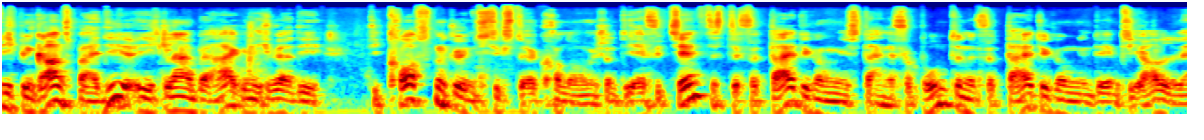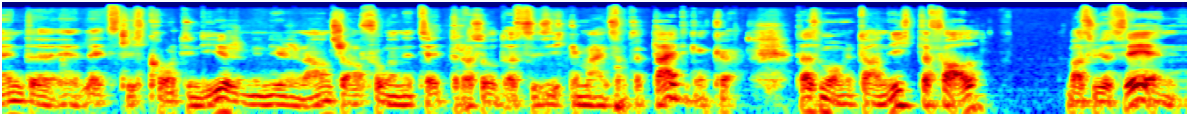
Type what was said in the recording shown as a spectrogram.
Ich bin ganz bei dir. Ich glaube, eigentlich wäre die die kostengünstigste ökonomisch und die effizienteste Verteidigung ist eine verbundene Verteidigung, indem sich alle Länder äh, letztlich koordinieren in ihren Anschaffungen etc., so dass sie sich gemeinsam verteidigen können. Das ist momentan nicht der Fall. Was wir sehen,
